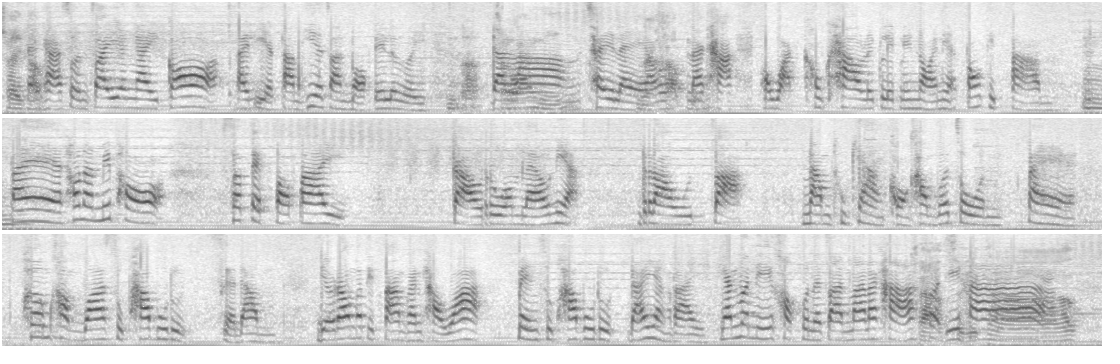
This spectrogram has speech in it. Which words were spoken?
ใช่ครับ นะคะสนใจยังไงก็รายละเอียดตามที่อาจารย์บอกได้เลยนะด้านล่างใช่แล้วนะครับผมนะคะ ประวัติคร่าวๆเล็กๆน้อยๆเนี่ยต้องติดตาม อืม แต่เท่านั้นไม่พอสเต็ปต่อไปกล่าวรวมแล้วเนี่ย เราจะ นำทุกอย่างของคำว่าโจรแต่เพิ่มคำว่าสุภาพบุรุษเสือดำเดี๋ยวเรามาติดตามกันค่ะว่า เป็นสุภาพบุรุษได้อย่างไร งั้นวันนี้ขอบคุณอาจารย์มากนะคะครับสวัสดีค่ะ รับ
